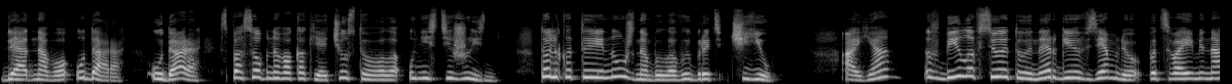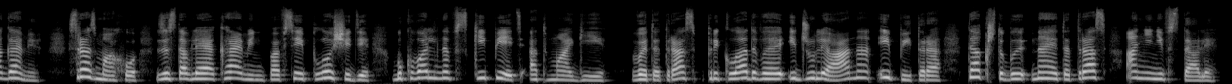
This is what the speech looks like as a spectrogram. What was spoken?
для одного удара, удара, способного, как я чувствовала, унести жизнь. Только-то и нужно было выбрать чью. А я Вбила всю эту энергию в землю под своими ногами, с размаху, заставляя камень по всей площади буквально вскипеть от магии. В этот раз прикладывая и Джулиана, и Питера, так, чтобы на этот раз они не встали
